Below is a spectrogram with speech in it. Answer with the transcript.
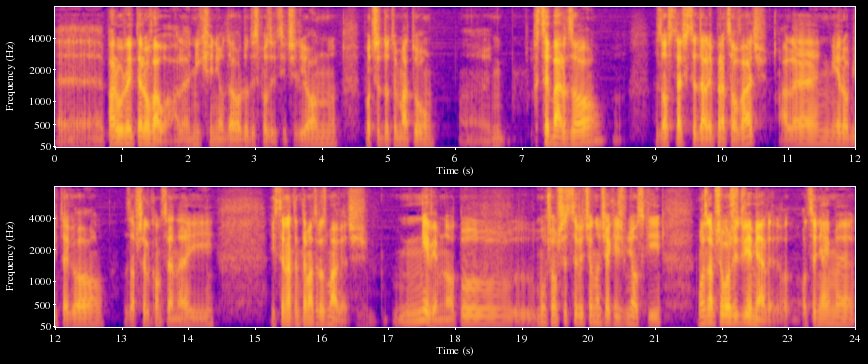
E, Paru reiterowało, ale nikt się nie oddawał do dyspozycji. Czyli on podszedł do tematu, e, chce bardzo zostać, chce dalej pracować, ale nie robi tego za wszelką cenę i, i chce na ten temat rozmawiać. Nie wiem, no tu muszą wszyscy wyciągnąć jakieś wnioski. Można przyłożyć dwie miary. Oceniajmy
